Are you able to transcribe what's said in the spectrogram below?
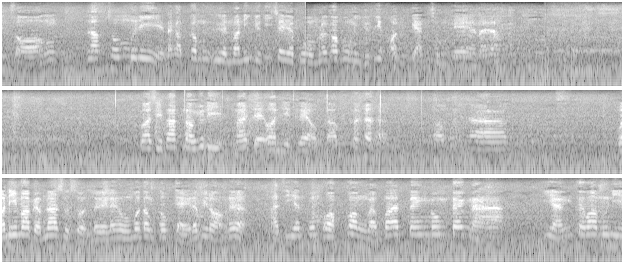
สิบสองรับชมมือนี้นะครับ ก็มืออื่นวันนี้อยู่ที่ชัยภูมิแล้วก็พรุ่งนี้อยู่ที่ขอนแก่นชุมแพนะครับว่าสิพักน้องยุริมาใจอ่อนอีกแล้วครับขอบคุณครับวันนี้มาแบบหน้าสดๆเลยนะครับผมไม่ต้องตกใจแล้วพี่น้องเนอะอาจจะเห็นผมออกกล้องแบบว่าแต่งนงแต่งหนาอหย่างแต่ว่ามือนี้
